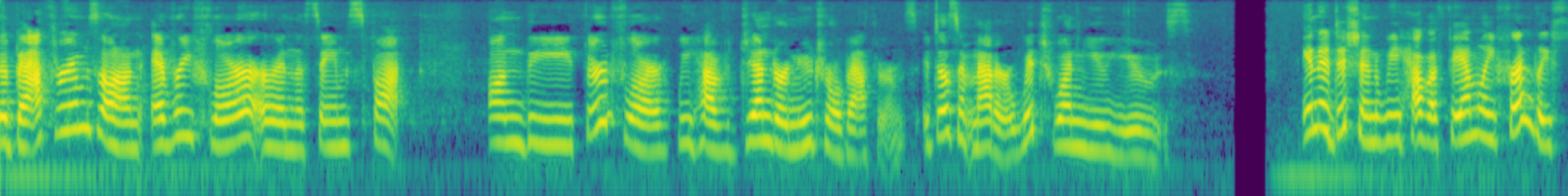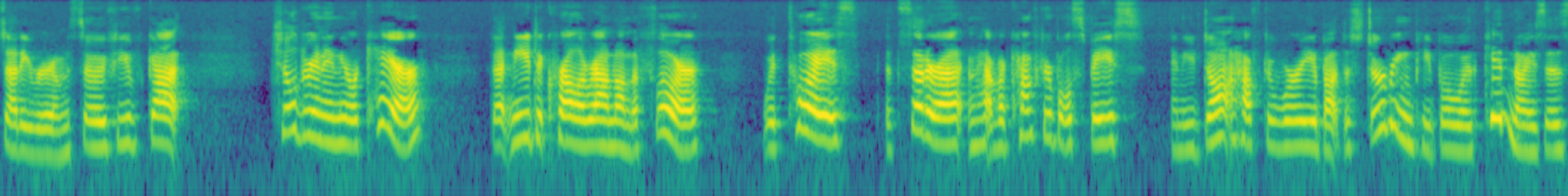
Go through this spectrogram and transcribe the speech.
The bathrooms on every floor are in the same spot. On the third floor, we have gender neutral bathrooms. It doesn't matter which one you use. In addition, we have a family friendly study room. So if you've got children in your care that need to crawl around on the floor with toys, etc., and have a comfortable space, and you don't have to worry about disturbing people with kid noises,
